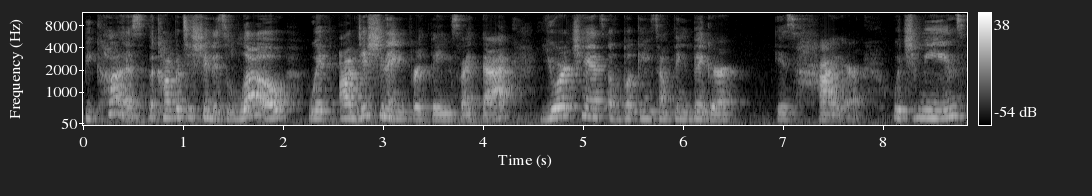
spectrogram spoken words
because the competition is low with auditioning for things like that your chance of booking something bigger is higher, which means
